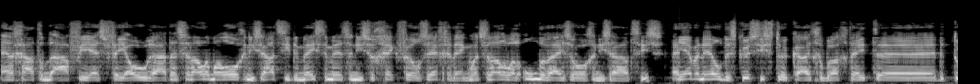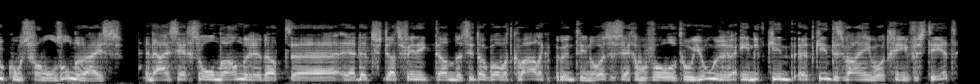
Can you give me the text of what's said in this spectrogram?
En het gaat om de AVS, VO-raad. Dat zijn allemaal organisaties die de meeste mensen niet zo gek veel zeggen, denk ik. Maar het zijn allemaal onderwijsorganisaties. En die hebben een heel discussiestuk uitgebracht. Heet uh, De toekomst van ons onderwijs. En daar zeggen ze onder andere dat, uh, ja, dat, dat vind ik dan, er zit ook wel wat kwalijke punten in hoor. Ze zeggen bijvoorbeeld hoe jonger in het kind, het kind is waarin wordt geïnvesteerd,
